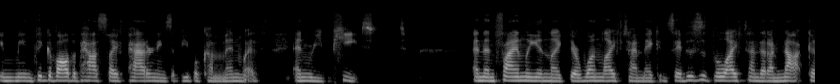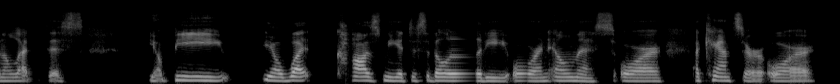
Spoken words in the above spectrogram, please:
I mean think of all the past life patternings that people come in with and repeat. And then finally in like their one lifetime they can say this is the lifetime that i'm not going to let this you know be you know what caused me a disability or an illness or a cancer or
